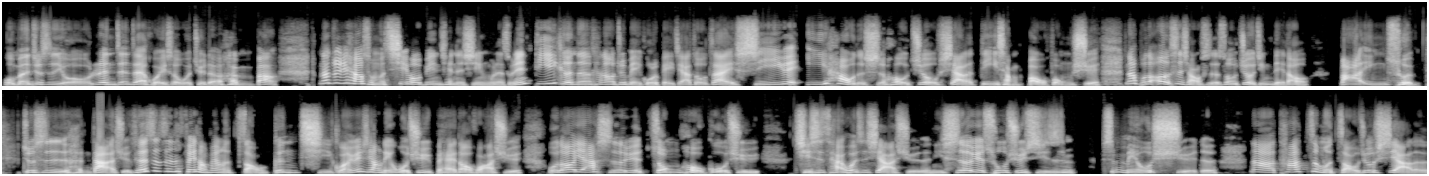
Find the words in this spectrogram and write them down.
我们就是有认真在回收，我觉得很棒。那最近还有什么气候变迁的新闻呢？首先第一个呢，看到就美国的北加州在十一月一号的时候就下了第一场暴风雪，那不到二十四小时的时候就已经得到。八英寸就是很大的雪，可是这真是非常非常的早跟奇怪，因为像连我去北海道滑雪，我都要压十二月中后过去，其实才会是下雪的。你十二月出去其实是是没有雪的。那它这么早就下了，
